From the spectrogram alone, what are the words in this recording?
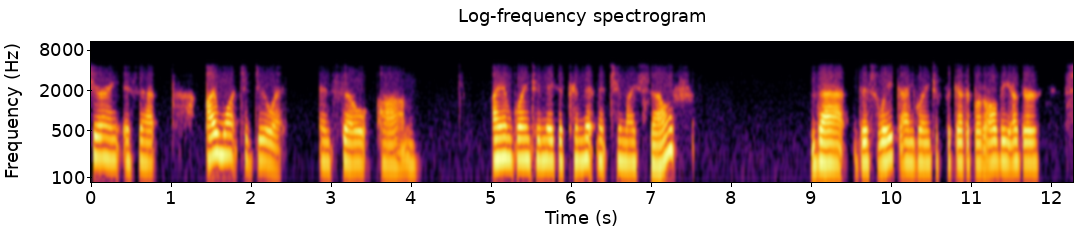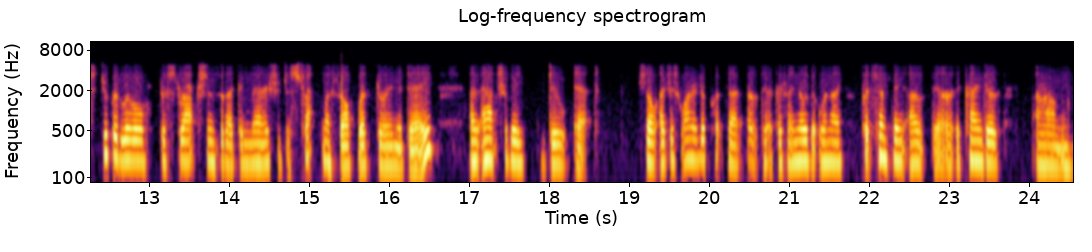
sharing is that I want to do it. And so, um, I am going to make a commitment to myself that this week I'm going to forget about all the other stupid little distractions that I can manage to distract myself with during the day and actually do it. So I just wanted to put that out there because I know that when I put something out there, it kind of um,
